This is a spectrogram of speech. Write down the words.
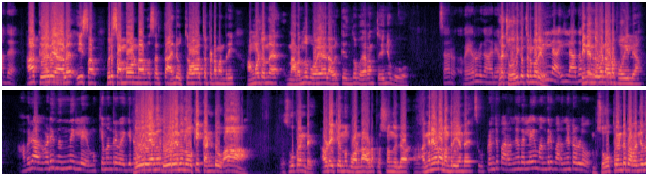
അതെ. ആ കയറിയ ആൾ ഈ ഒരു സംഭവം ഉണ്ടാകുന്ന സ്ഥലത്ത് അതിന്റെ ഉത്തരവാദിത്തപ്പെട്ട മന്ത്രി അങ്ങോട്ടൊന്ന് നടന്നു പോയാൽ അവർക്ക് എന്തോ വേറെ തേഞ്ഞു പോവോ? സർ വേറൊരു കാര്യം അല്ല ചോദിക്കുത്തരം പറയൂ. ഇല്ല ഇല്ല പിന്നെ എന്തുകൊണ്ട് അവിടെ പോയില്ല? അവർ അവിടെ നിന്നില്ലേ? മുഖ്യമന്ത്രി വൈകിട്ട് ദൂരെന്ന് ദൂരെന്ന് നോക്കി കണ്ടു. ആ. സൂപ്രണ്ട് അവിടേക്ക് ഒന്നും പോണ്ട അവിടെ പ്രശ്നമൊന്നുമില്ല. അങ്ങനെയാണോ മന്ത്രി ചെയ്യണ്ടേ? സൂപ്രണ്ട് പറഞ്ഞതല്ലേ മന്ത്രി പറഞ്ഞിട്ടുള്ളൂ. സൂപ്രണ്ട് പറഞ്ഞത്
